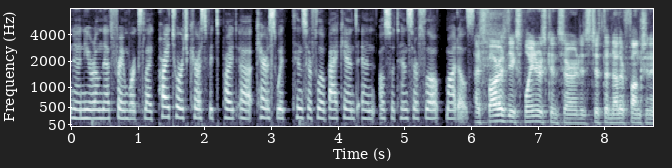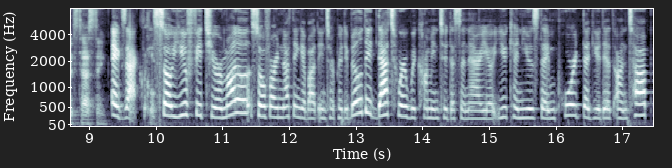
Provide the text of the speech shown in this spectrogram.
uh, neural net frameworks like PyTorch, Keras with, Py, uh, Keras with TensorFlow backend, and also TensorFlow models. As far as the explainer is concerned, it's just another function it's testing. Exactly. Cool. So you fit your model. So far, nothing about interpretability. That's where we come into the scenario. You can use the import that you did on top,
